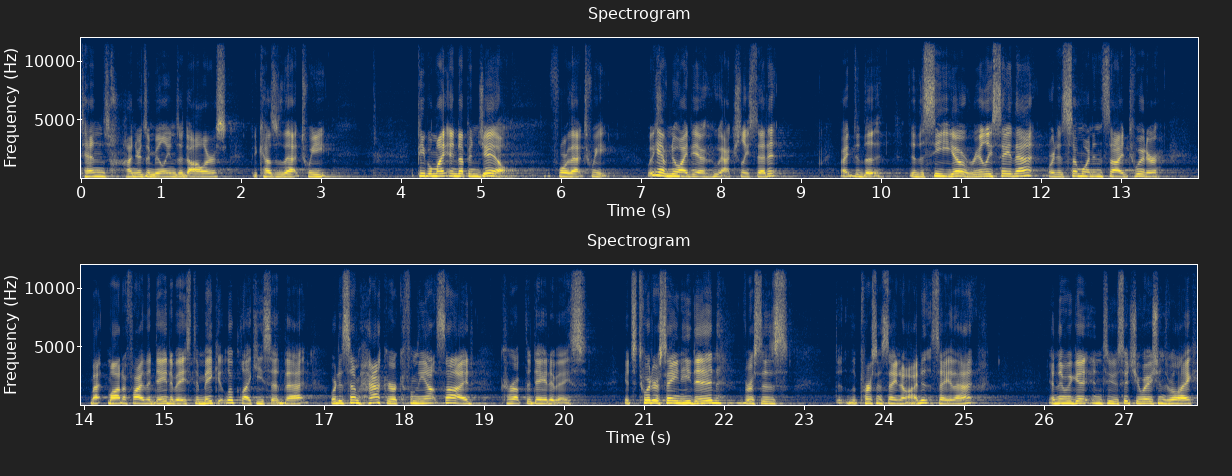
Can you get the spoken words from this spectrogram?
tens, hundreds of millions of dollars because of that tweet. People might end up in jail for that tweet. We have no idea who actually said it, right? Did the, did the CEO really say that? Or did someone inside Twitter modify the database to make it look like he said that? Or did some hacker from the outside corrupt the database? It's Twitter saying he did versus the person saying, no, I didn't say that. And then we get into situations where like,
